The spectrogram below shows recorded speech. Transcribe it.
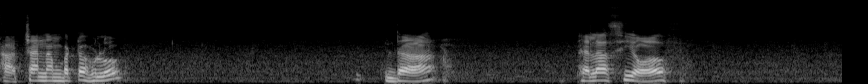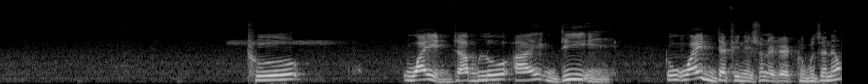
আর চার নাম্বারটা হলো the fallacy of too wide w i d e too wide definition, এটা একটু বুঝে নাও।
